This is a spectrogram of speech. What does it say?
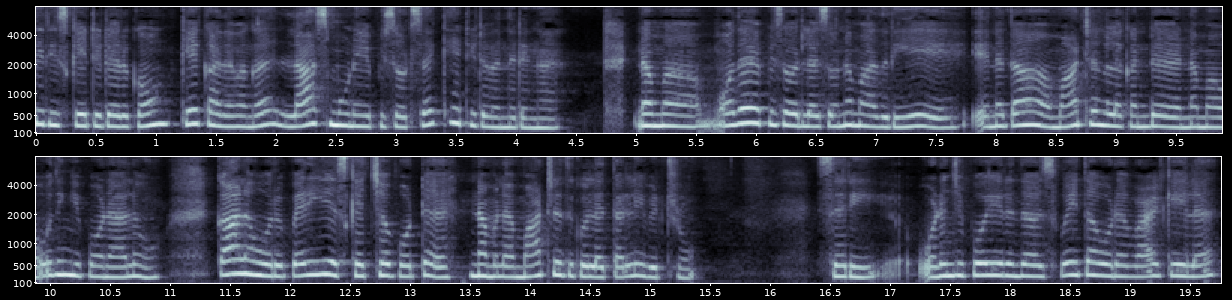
சீரிஸ் கேட்டுட்டு இருக்கோம். கேட்காதவங்க லாஸ்ட் மூணு எபிசோட்ஸை கேட்டுட்டு வந்துடுங்க. நம்ம மொதல் எபிசோடில் சொன்ன மாதிரியே என்ன தான் மாற்றங்களை கண்டு நம்ம ஒதுங்கி போனாலும் காலம் ஒரு பெரிய ஸ்கெட்சை போட்டு நம்மளை மாற்றத்துக்குள்ளே தள்ளி விட்டுரும். சரி உடஞ்சி போயிருந்த ஸ்வேதாவோட வாழ்க்கையில்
